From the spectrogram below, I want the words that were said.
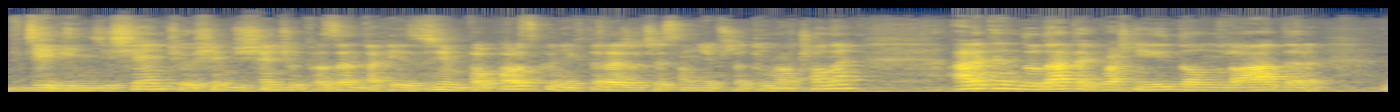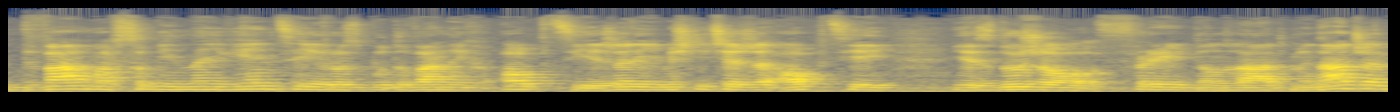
w 90-80% jest w nim po polsku, niektóre rzeczy są nieprzetłumaczone, ale ten dodatek właśnie Downloader 2 ma w sobie najwięcej rozbudowanych opcji. Jeżeli myślicie, że opcji jest dużo Free Download Manager,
